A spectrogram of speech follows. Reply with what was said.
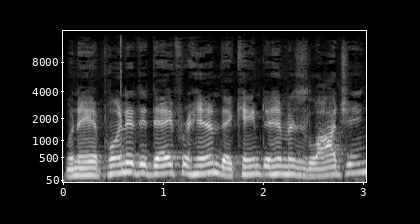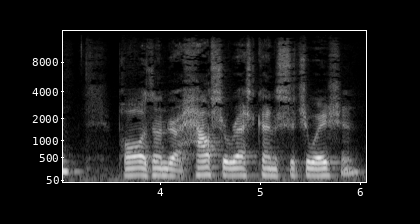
When they appointed a day for him, they came to him as lodging. Paul is under a house arrest kind of situation.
